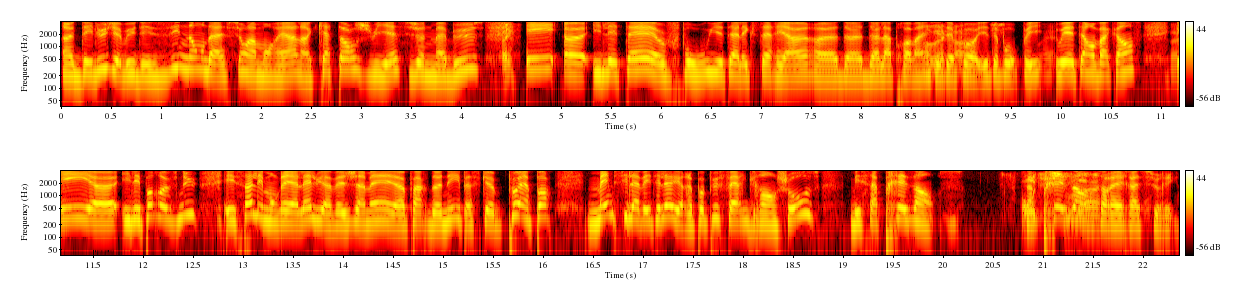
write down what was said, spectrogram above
un déluge, il y avait eu des inondations à Montréal un 14 juillet, si je ne m'abuse, et il était, je sais pas où, il était à l'extérieur de, de la province, il était pas, il était pas au pays, oui, il était en vacances, et il est pas revenu. Et ça, les Montréalais lui avaient jamais euh, pardonné parce que peu importe, même s'il avait été là, il aurait pas pu faire grand chose, mais sa présence, sa présence aurait rassuré.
